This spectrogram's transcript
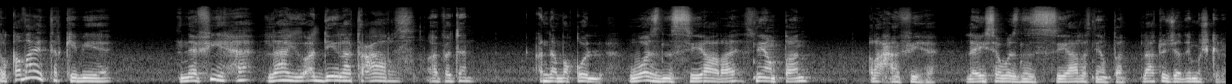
القضايا التركيبية نفيها لا يؤدي إلى تعارض ابدا. عندما أقول وزن السيارة 2 طن راح فيها. ليس وزن السيارة 2 طن. لا توجد أي مشكلة.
